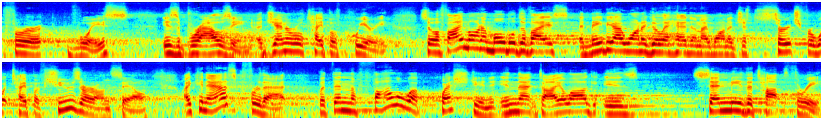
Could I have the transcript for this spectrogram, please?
for voice is browsing, a general type of query. So if I'm on a mobile device and maybe I want to go ahead and I want to just search for what type of shoes are on sale, I can ask for that, but then the follow up question in that dialogue is send me the top three,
